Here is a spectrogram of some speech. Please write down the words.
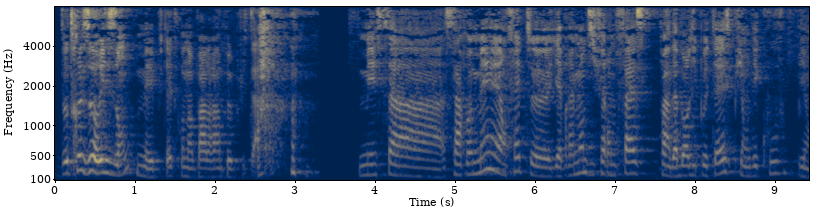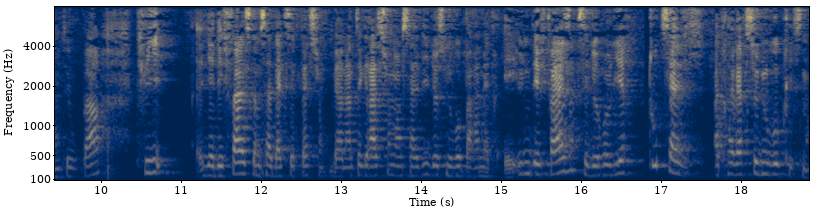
d'autres horizons, mais peut-être qu'on en parlera un peu plus tard. mais ça, ça remet, en fait, euh, il y a vraiment différentes phases. Enfin, d'abord l'hypothèse, puis on découvre, bienté ou pas. Puis il y a des phases comme ça d'acceptation vers l'intégration dans sa vie de ce nouveau paramètre. Et une des phases, c'est de relire toute sa vie à travers ce nouveau prisme.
